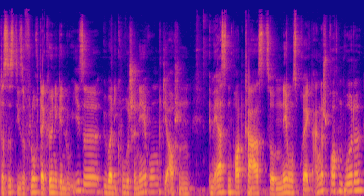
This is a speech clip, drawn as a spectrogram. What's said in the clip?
Das ist diese Flucht der Königin Luise über die kurische Nährung, die auch schon im ersten Podcast zum Nährungsprojekt angesprochen wurde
